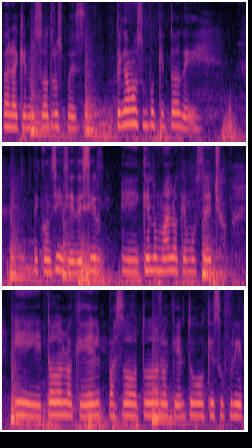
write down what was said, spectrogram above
para que nosotros pues tengamos un poquito de, de conciencia y decir eh, qué es lo malo que hemos hecho y todo lo que él pasó, todo lo que él tuvo que sufrir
